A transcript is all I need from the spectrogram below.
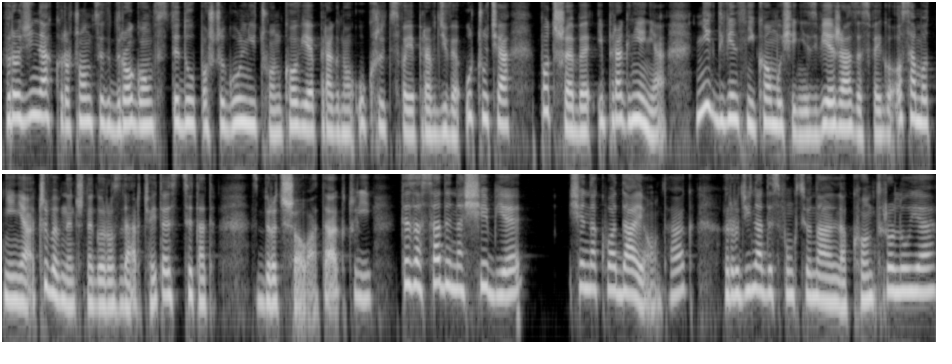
W rodzinach kroczących drogą wstydu poszczególni członkowie pragną ukryć swoje prawdziwe uczucia, potrzeby i pragnienia. Nikt więc nikomu się nie zwierza ze swojego osamotnienia czy wewnętrznego rozdarcia. I to jest cytat z Bradshawa, tak? Czyli te zasady na siebie się nakładają, tak? Rodzina dysfunkcjonalna kontroluje,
